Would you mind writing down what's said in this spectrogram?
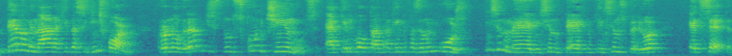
denominar aqui da seguinte forma: cronograma de estudos contínuos é aquele voltado para quem está fazendo um curso, ensino médio, ensino técnico, ensino superior, etc.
